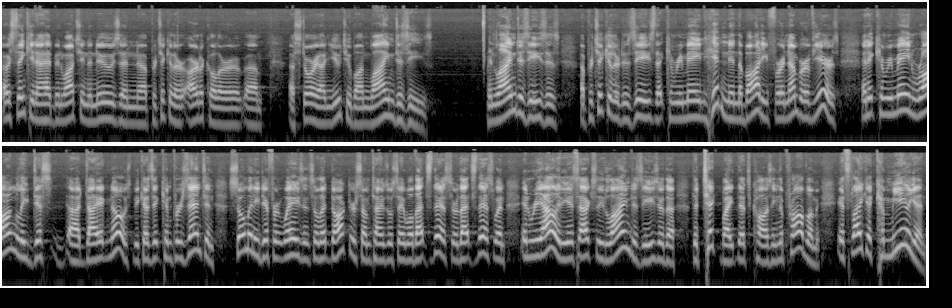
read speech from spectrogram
I was thinking, I had been watching the news and a particular article or um, a story on YouTube on Lyme disease. And Lyme disease is a particular disease that can remain hidden in the body for a number of years. And it can remain wrongly dis, uh, diagnosed because it can present in so many different ways. And so that doctors sometimes will say, well, that's this or that's this, when in reality it's actually Lyme disease or the, the tick bite that's causing the problem. It's like a chameleon,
